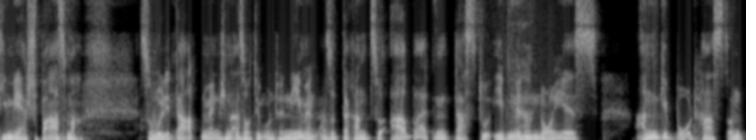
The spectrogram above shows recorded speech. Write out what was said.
die mehr Spaß machen. Sowohl die Datenmenschen als auch dem Unternehmen. Also daran zu arbeiten, dass du eben ja. ein neues Angebot hast. Und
